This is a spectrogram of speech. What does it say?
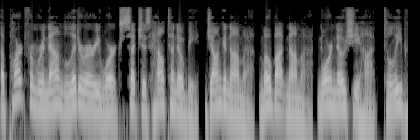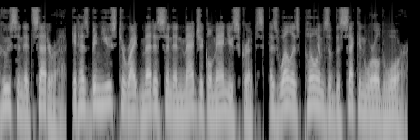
Apart from renowned literary works such as Haltunobi, Janganama, Mobatnama, Nor Noshihat, Talib Hussein etc., it has been used to write medicine and magical manuscripts, as well as poems of the Second World War.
